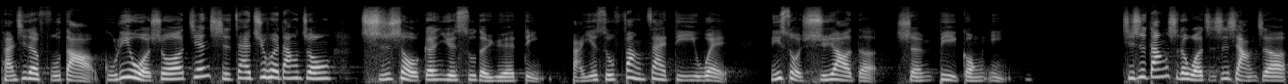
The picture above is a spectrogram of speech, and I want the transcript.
团契的辅导鼓励我说：坚持在聚会当中持守跟耶稣的约定，把耶稣放在第一位，你所需要的神必供应。其实当时的我只是想着，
